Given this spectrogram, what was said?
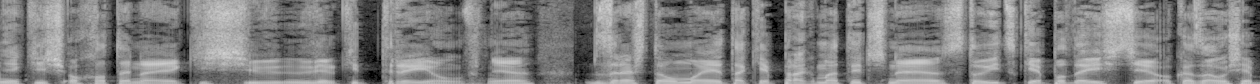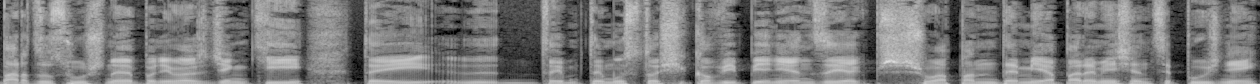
jakiś ochotę na jakiś wielki triumf, nie? Zresztą moje takie pragmatyczne, stoickie podejście okazało się bardzo słuszne, ponieważ dzięki tej, tej, temu stosikowi pieniędzy, jak przyszła pandemia parę miesięcy później,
